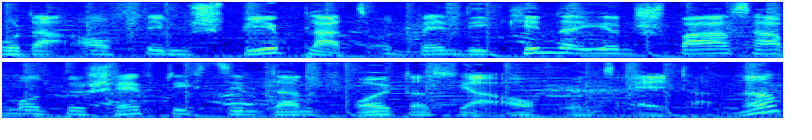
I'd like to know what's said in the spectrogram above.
oder auf dem Spielplatz. Und wenn die Kinder ihren Spaß haben und beschäftigt sind, dann freut das ja auch uns Eltern. Ne?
